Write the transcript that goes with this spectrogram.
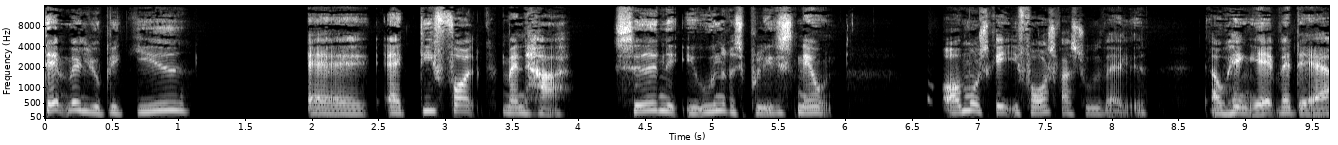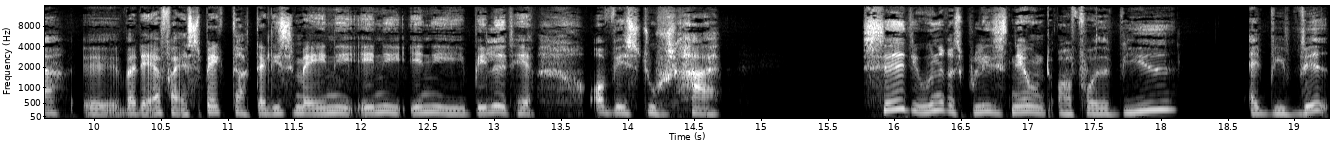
den vil jo blive givet af, af de folk, man har siddende i udenrigspolitisk nævn, og måske i forsvarsudvalget, afhængig af, hvad det er, øh, hvad det er for aspekter, der ligesom er inde i, inde, i, inde i billedet her. Og hvis du har siddet i udenrigspolitisk nævn og har fået at vide, at vi ved,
